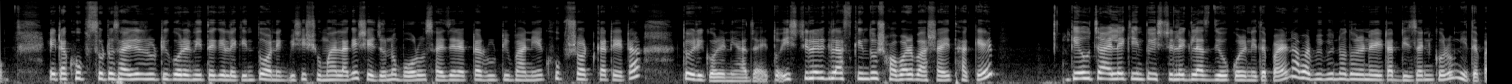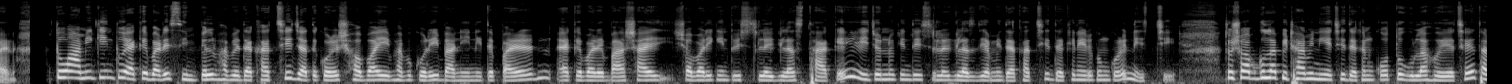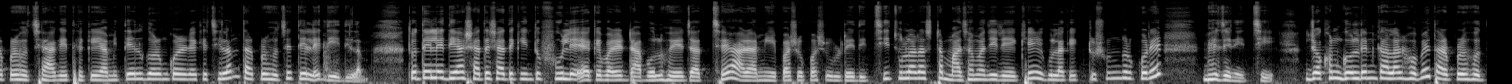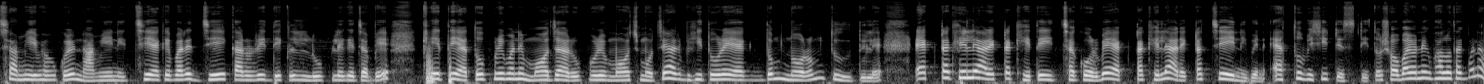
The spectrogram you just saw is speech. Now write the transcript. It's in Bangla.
এটা খুব ছোটো সাইজের রুটি করে নিতে গেলে কিন্তু অনেক বেশি সময় লাগে। সেজন্য বড় সাইজের একটা রুটি বানিয়ে খুব শর্টকাটে এটা তৈরি করে নেওয়া যায়। তো স্টিলের গ্লাস কিন্তু সবার বাসায় থাকে। কেউ চাইলে কিন্তু স্টিলের গ্লাস দিয়েও করে নিতে পারেন। আবার বিভিন্ন ধরনের এটা ডিজাইন করেও নিতে পারেন। তো আমি কিন্তু একেবারে সিম্পলভাবে দেখাচ্ছি যাতে করে সবাই এভাবে করেই বানিয়ে নিতে পারেন। একেবারে বাসায় সবারই কিন্তু স্টিলের গ্লাস থাকে এই জন্য কিন্তু স্টিলের গ্লাস দিয়ে আমি দেখাচ্ছি। দেখেন এরকম করে নিচ্ছি। তো সবগুলা পিঠা আমি নিয়েছি, দেখেন কতগুলা হয়েছে। তারপরে হচ্ছে আগে থেকে আমি তেল গরম করে রেখেছিলাম, তারপর হচ্ছে তেলে দিয়ে দিলাম। তো তেলে দেওয়ার সাথে সাথে কিন্তু ফুলে একেবারে ডাবল হয়ে যাচ্ছে আর আমি এপাশ ওপাশ উল্টে দিচ্ছি। চুলা রাসটা মাঝামাঝি রেখে এগুলাকে একটু সুন্দর করে ভেজে নিচ্ছি। যখন গোল্ডেন কালার হবে, তারপরে হচ্ছে আমি এইভাবে করে নামিয়ে নিচ্ছি। একেবারে যে কারোরই দেখলে লুপ লেগে যাবে। খেতে এত পরিমাণে মজার, উপরে মচমচে আর ভিতরে একদম নরম তুলতুলে। একটা খেলে আরেকটা খেতে ইচ্ছা করবে, একটা খেলে আরেকটা চেয়ে নেবেন। এত বেশি টেস্টি। তো সবাই অনেক ভালো থাকবে না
